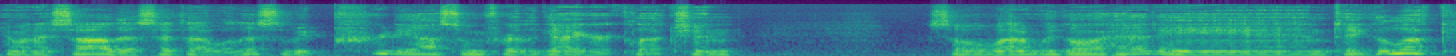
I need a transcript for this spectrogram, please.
and when I saw this, I thought, well, this would be pretty awesome for the Geiger collection. So why don't we go ahead and take a look.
